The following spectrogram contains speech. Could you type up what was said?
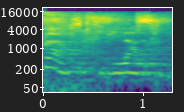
First blood.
